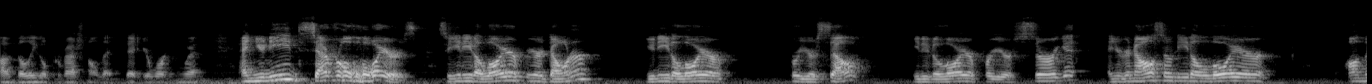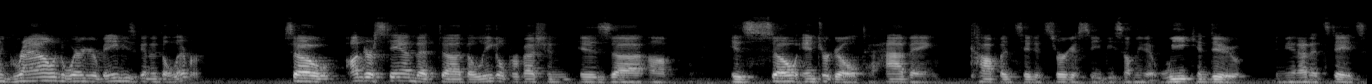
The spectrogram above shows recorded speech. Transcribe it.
of the legal professional that, that you're working with. And you need several lawyers. So you need a lawyer for your donor, you need a lawyer for yourself, you need a lawyer for your surrogate, and you're going to also need a lawyer on the ground where your baby's going to deliver. So understand that uh, the legal profession is uh, um, is so integral to having compensated surrogacy be something that we can do in the United States,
